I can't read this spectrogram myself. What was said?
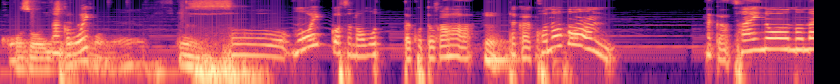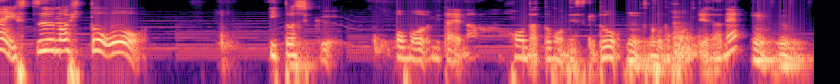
構造一だもんね。うん、そう。もう一個その思ったことが、うん、だからこの本、なんか才能のない普通の人を愛しく思うみたいな本だと思うんですけど、うんうん、この本っていうのはね。うんうん、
